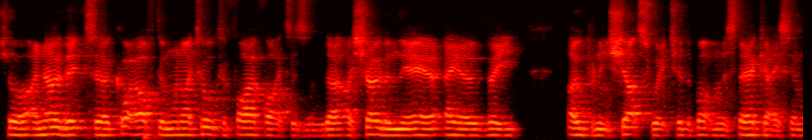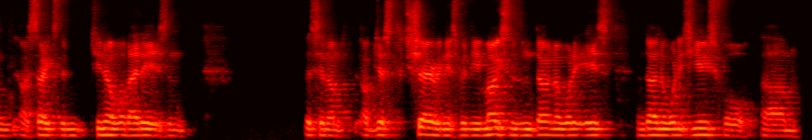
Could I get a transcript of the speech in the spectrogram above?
Sure. I know that uh, quite often when I talk to firefighters and uh, I show them the AOV open and shut switch at the bottom of the staircase, and I say to them, "Do you know what that is?" and listen, I'm, I'm just sharing this with you. Most of them don't know what it is and don't know what it's used for. Um,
